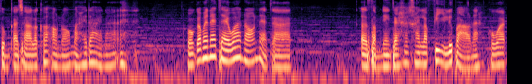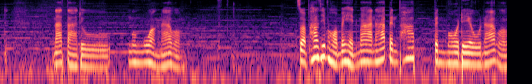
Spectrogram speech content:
สุ่มกาชาแล้วก็เอาน้องมาให้ได้นะ ผมก็ไม่แน่ใจว่าน้องเนี่ยจะเออสำเนียงจะคล้ายๆลัฟฟี่หรือเปล่านะ เพราะว่าหน้าตาดูง่วงๆนะครับผม ส่วนภาพที่ผมไปเห็นมานะครับเป็นภาพเป็นโมเดลนะครับผม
